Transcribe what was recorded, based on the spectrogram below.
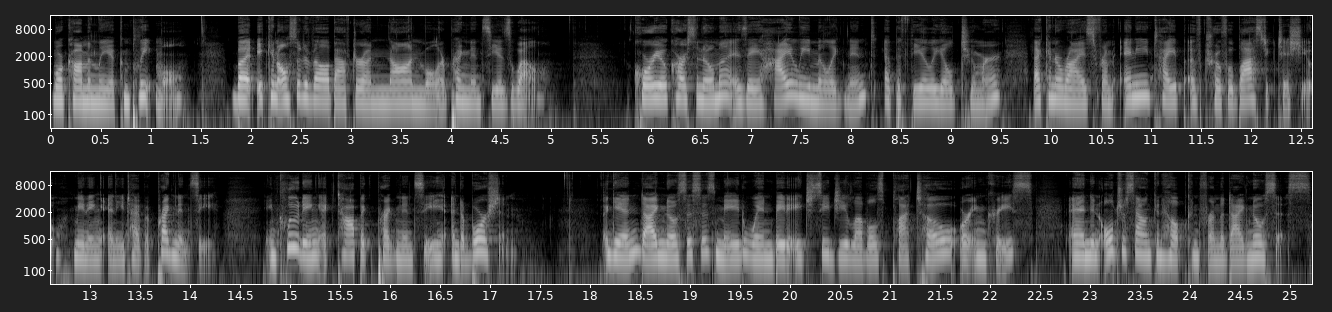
more commonly a complete mole, but it can also develop after a non-molar pregnancy as well. Choriocarcinoma is a highly malignant epithelial tumor that can arise from any type of trophoblastic tissue, meaning any type of pregnancy, including ectopic pregnancy and abortion. Again, diagnosis is made when beta HCG levels plateau or increase, and an ultrasound can help confirm the diagnosis.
